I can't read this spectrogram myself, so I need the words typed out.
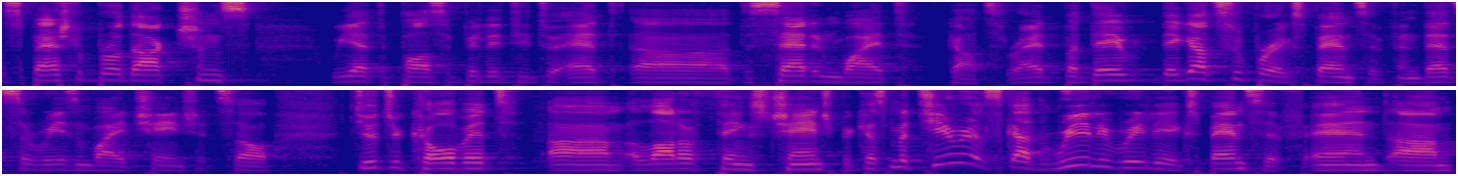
special productions, we had the possibility to add uh, the satin white guts, right? But they they got super expensive, and that's the reason why I changed it. So due to COVID, um, a lot of things changed because materials got really really expensive, and um,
